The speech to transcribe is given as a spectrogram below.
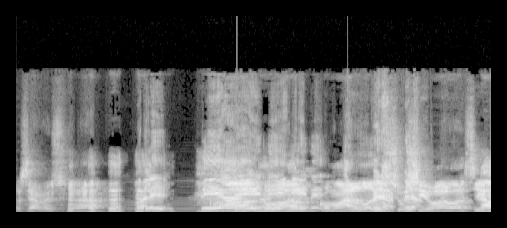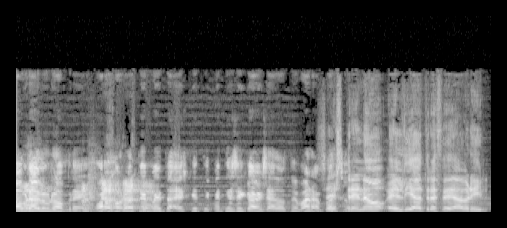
O sea, me suena. Vale, como, algo de Espera, sushi espera. o algo así. la obra de un hombre. Juanjo, no te metas, es que te metes en cabeza de 12 varas, Se macho. estrenó el día 13 de abril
